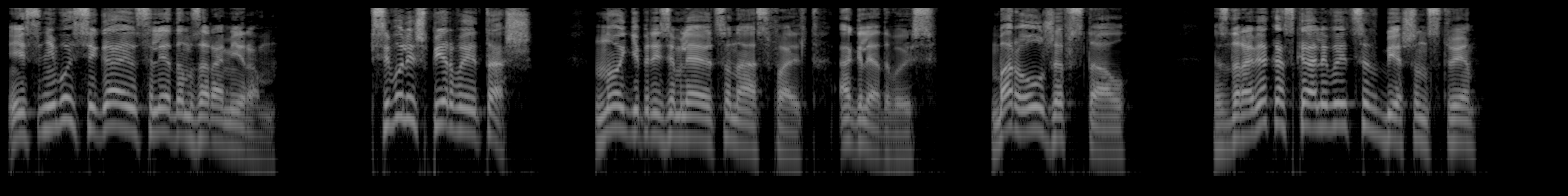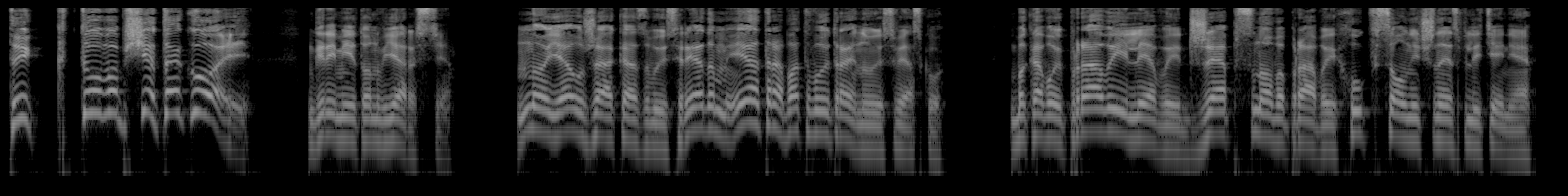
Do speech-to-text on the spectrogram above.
и с него сигаю следом за Рамиром. Всего лишь первый этаж. Ноги приземляются на асфальт. Оглядываюсь. Баро уже встал. Здоровяк оскаливается в бешенстве. «Ты кто вообще такой?» — гремит он в ярости. Но я уже оказываюсь рядом и отрабатываю тройную связку. Боковой правый, левый джеб, снова правый хук в солнечное сплетение.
